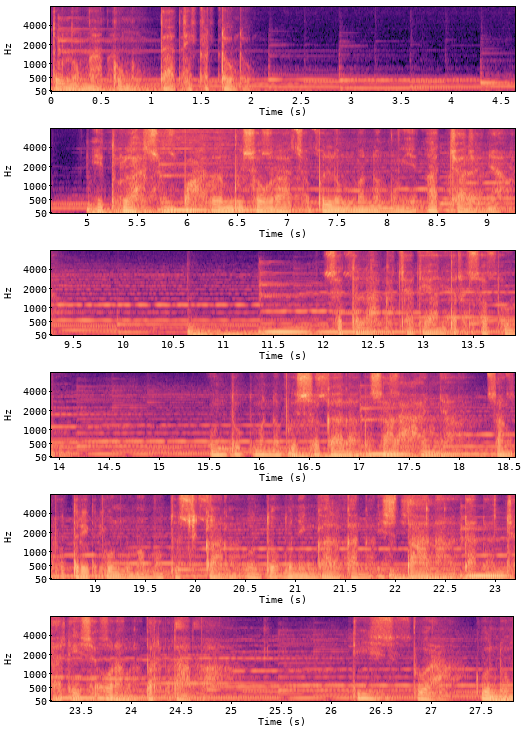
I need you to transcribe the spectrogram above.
tulungagung dadi kedung itulah sumpah lembu sora sebelum menemui ajalnya. Setelah kejadian tersebut untuk menebus segala kesalahannya sang putri pun memutuskan untuk meninggalkan istana dan menjadi seorang pertapa di sebuah gunung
